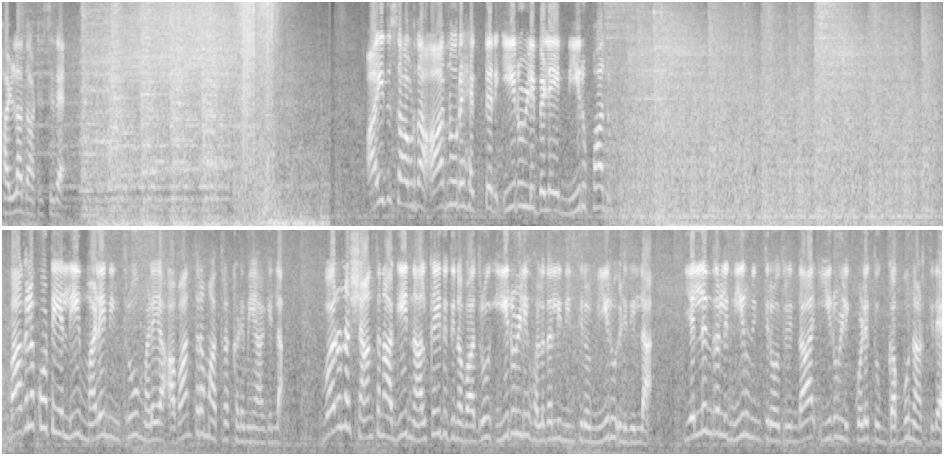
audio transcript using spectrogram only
ಹಳ್ಳ ದಾಟಿಸಿದೆ. ಐದು ಸಾವಿರದ ಆರುನೂರು ಹೆಕ್ಟೇರ್ ಈರುಳ್ಳಿ ಬೆಳೆ ನೀರು ಪಾಲು ಬಾಗಲಕೋಟೆಯಲ್ಲಿ ಮಳೆ ನಿಂತರೂ ಮಳೆಯ ಅವಾಂತರ ಮಾತ್ರ ಕಡಿಮೆಯಾಗಿಲ್ಲ. ವರುಣ ಶಾಂತನಾಗಿ ನಾಲ್ಕೈದು ದಿನವಾದರೂ ಈರುಳ್ಳಿ ಹೊಲದಲ್ಲಿ ನಿಂತಿರೋ ನೀರು ಇಳಿದಿಲ್ಲ. ಎಲ್ಲೆಂದರಲ್ಲಿ ನೀರು ನಿಂತಿರೋದ್ರಿಂದ ಈರುಳ್ಳಿ ಕೊಳೆತು ಗಬ್ಬು ನಾಡ್ತಿದೆ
